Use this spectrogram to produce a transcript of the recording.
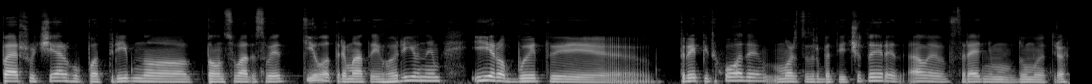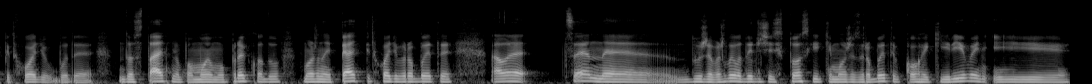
першу чергу потрібно балансувати своє тіло, тримати його рівним і робити е, три підходи. Можете зробити і чотири, але в середньому, думаю, трьох підходів буде достатньо. По моєму прикладу, можна і п'ять підходів робити, але це не дуже важливо, дивлячись, хто скільки може зробити, в кого який рівень, і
